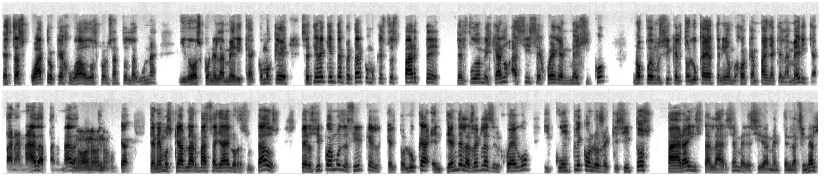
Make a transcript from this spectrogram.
estas cuatro que ha jugado, dos con Santos Laguna y dos con el América. Como que se tiene que interpretar como que esto es parte del fútbol mexicano, así se juega en México. No podemos decir que el Toluca haya tenido mejor campaña que el América, para nada, para nada. No, no, no. Tenemos que hablar más allá de los resultados, pero sí podemos decir que el, que el Toluca entiende las reglas del juego y cumple con los requisitos para instalarse merecidamente en la final.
